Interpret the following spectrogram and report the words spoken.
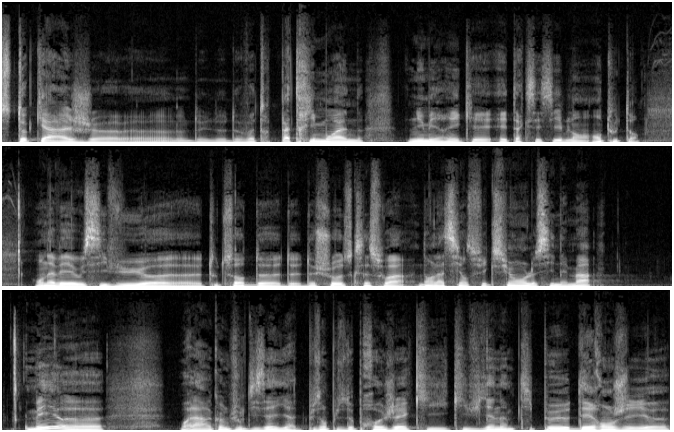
stockage, euh, de, votre patrimoine numérique est, accessible en, tout temps. On avait aussi vu euh, toutes sortes de, de, choses, que ce soit dans la science-fiction, le cinéma, mais euh, voilà, comme je vous le disais, il y a de plus en plus de projets qui, qui viennent un petit peu déranger euh,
